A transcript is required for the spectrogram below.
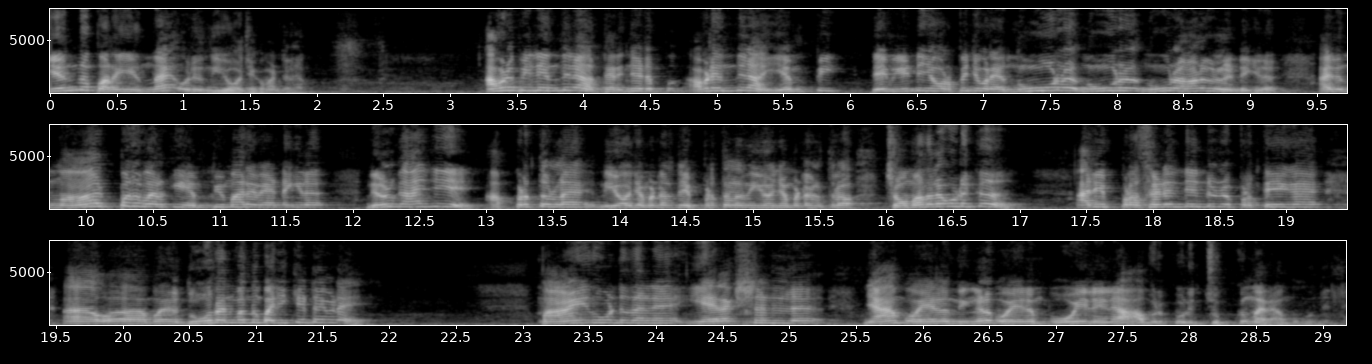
എന്ന് പറയുന്ന ഒരു നിയോജക മണ്ഡലം. അവിടെ പിന്നെ എന്തിനാ തെരഞ്ഞെടുപ്പ്? അവിടെ എന്തിനാ എം പി ദേ വീണ്ടും ഞാൻ ഉറപ്പിച്ച് പറയാം നൂറ് നൂറ് നൂറ് ആളുകളുണ്ടെങ്കിൽ അതിൽ നാൽപ്പത് പേർക്ക് എം പിമാരെ വേണ്ടെങ്കിൽ നിങ്ങൾ കാര്യം ചെയ്യേ അപ്പുറത്തുള്ള നിയോജകമണ്ഡലത്തിലോ ഇപ്പുറത്തുള്ള നിയോജകമണ്ഡലത്തിലോ ചുമതല കൊടുക്ക്. അത് ഈ പ്രസിഡന്റിന്റെ ഒരു പ്രത്യേക ദൂതൻ വന്ന് ഭരിക്കട്ടെ ഇവിടെ. അപ്പം ആയതുകൊണ്ട് തന്നെ ഇലക്ഷനിൽ ഞാൻ പോയാലും നിങ്ങൾ പോയാലും പോയില്ലെങ്കിൽ അവർക്കൊരു ചുക്കും വരാൻ പോകുന്നില്ല.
